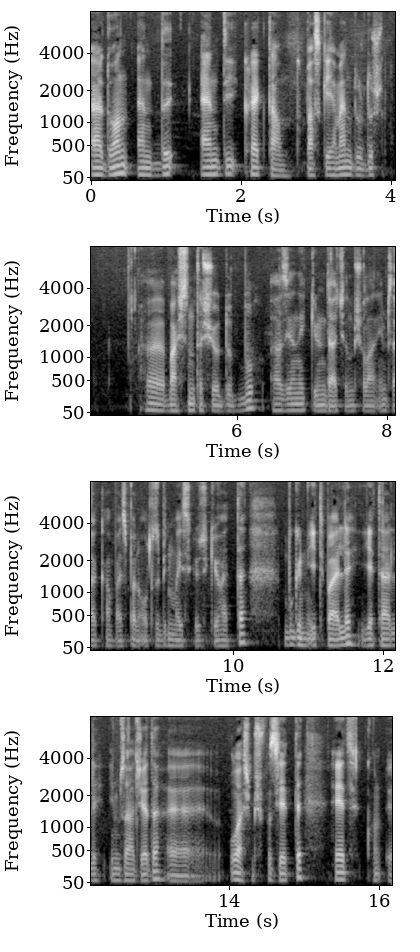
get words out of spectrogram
Erdoğan and the, and Crackdown, baskıyı hemen durdur başlığını taşıyordu. Bu Haziran ilk gününde açılmış olan imza kampanyası pardon 31 Mayıs gözüküyor hatta. Bugün itibariyle yeterli imzacıya da e, ulaşmış vaziyette heyet e,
